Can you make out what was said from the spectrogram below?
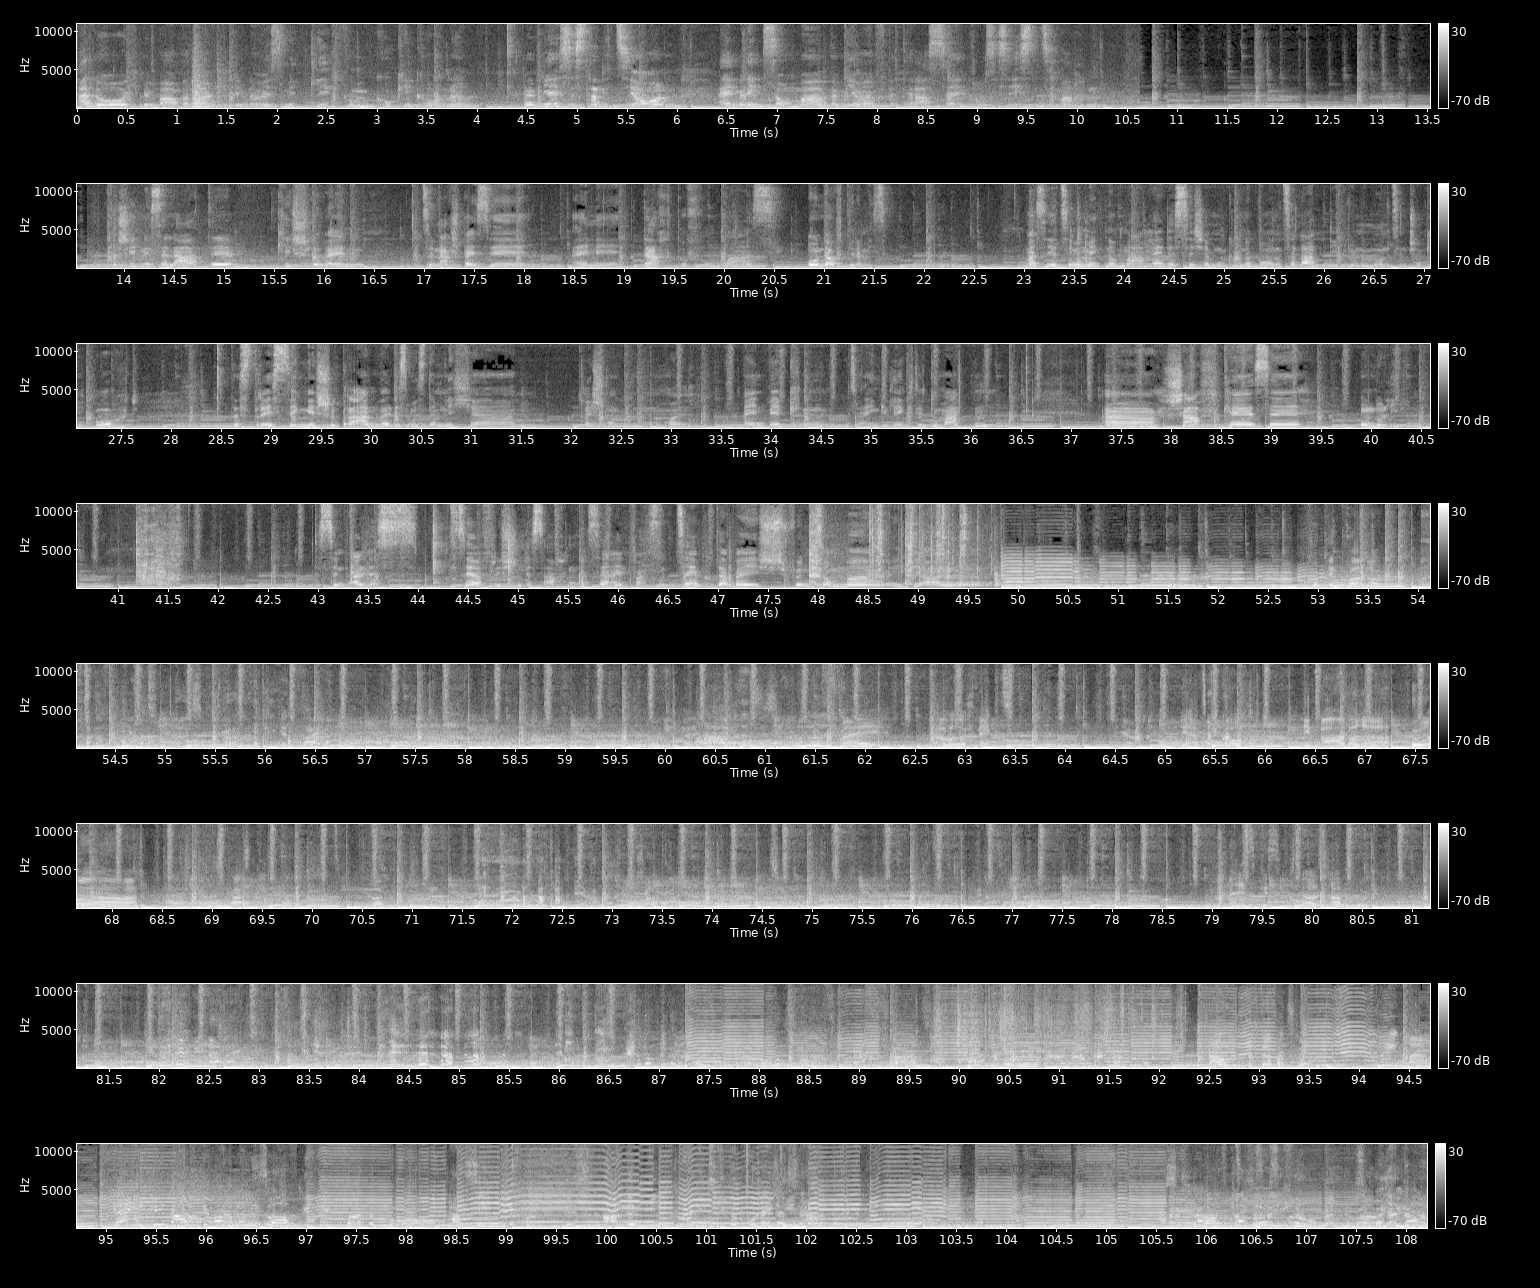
Hallo, ich bin Barbara, ich bin neues Mitglied vom Cookie Corner. Bei mir ist es Tradition, einmal im Sommer bei mir auf der Terrasse ein großes Essen zu machen. Verschiedene Salate, Lorraine, zur Nachspeise eine Tarte au framboise und auch Tiramisu. Was ich jetzt im Moment noch mache, das ist ein grüner Bohnensalat. Die grünen Bohnen sind schon gekocht. Das Dressing ist schon dran, weil das muss nämlich äh, drei Stunden mal einwirken. So eingelegte Tomaten, äh, Schafkäse und Oliven. Das sind alles sehr erfrischende Sachen. Ein einfaches Rezept, aber ist für den Sommer ideal. Corner. Zwei. Barbara schmeckt's? Wer hat's gekocht? Die Barbara. Hurra! Weißgesicht aus Hamburg. Ciao, der Stephansdom. Prima. Ja, ich bin aufgewacht, aber nicht so aufgeweckt war. Hat sie mir wissen alle, wie die der Polizei Hast du die Aufgabe, die ich noch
